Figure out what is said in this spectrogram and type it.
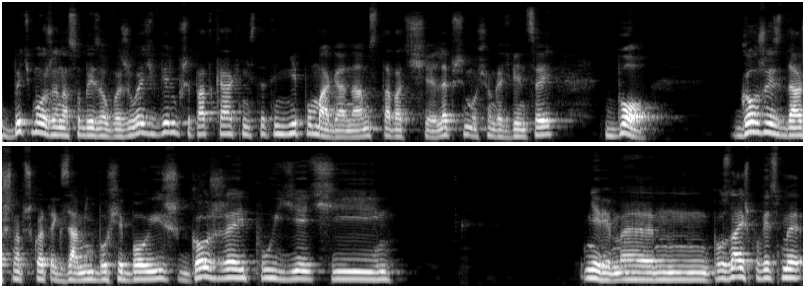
być może na sobie zauważyłeś, w wielu przypadkach niestety nie pomaga nam stawać się lepszym, osiągać więcej, bo gorzej zdasz na przykład egzamin, bo się boisz, gorzej pójdzie ci, nie wiem, em, poznajesz powiedzmy,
